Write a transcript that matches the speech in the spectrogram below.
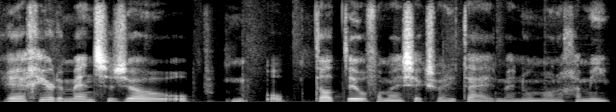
reageerden mensen zo op, op dat deel van mijn seksualiteit, mijn non-monogamie.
